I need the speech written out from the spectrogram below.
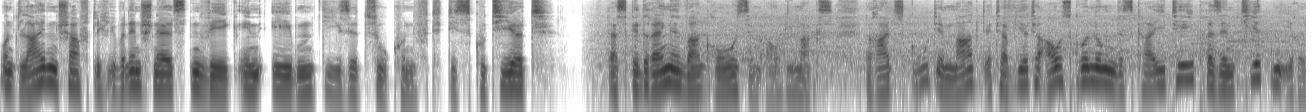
und leidenschaftlich über den schnellsten Weg in eben diese Zukunft diskutiert. Das Gedränge war groß im Audimax. Bereits gut im Markt etablierte Ausgründungen des KIT präsentierten ihre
